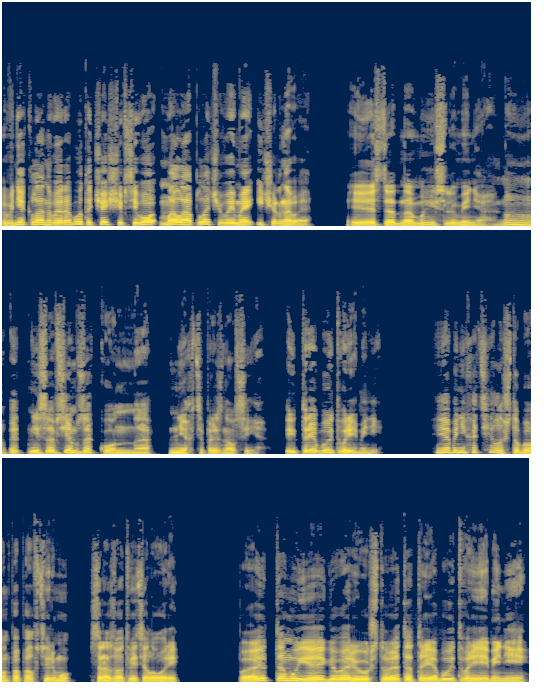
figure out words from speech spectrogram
Вне клановая работа чаще всего малооплачиваемая и черновая. Есть одна мысль у меня, но это не совсем законно, — нехотя признался я, — и требует времени. «Я бы не хотела, чтобы он попал в тюрьму», — сразу ответила Ори. «Поэтому я и говорю, что это требует времени,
